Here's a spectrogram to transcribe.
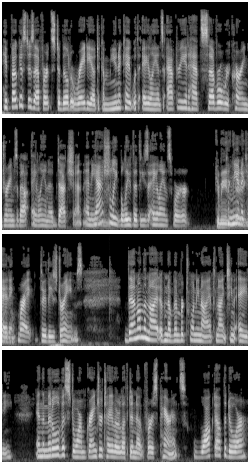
He focused his efforts to build a radio to communicate with aliens after he had had several recurring dreams about alien abduction. And he Mhm. actually believed that these aliens were Communicating. communicating, right, through these dreams. Then on the night of November 29th, 1980, in the middle of a storm, Granger Taylor left a note for his parents, walked out the door,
